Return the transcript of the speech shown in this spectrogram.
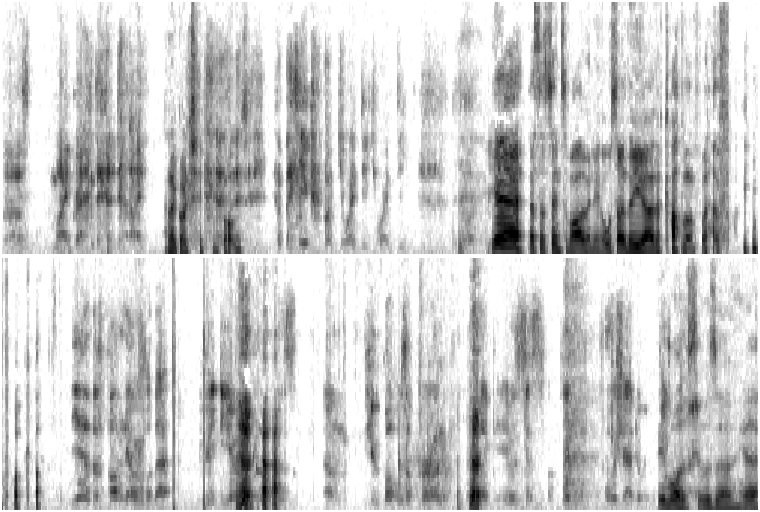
burst. My granddad died. And I got chicken pox. then you got 2020. Yeah, that's a sense of irony. Also, the uh, the cover for that fucking podcast. Yeah, the thumbnail for that video was um, two bottles of Corona. Like it was just foreshadowing. It was. It was. Uh, yeah.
